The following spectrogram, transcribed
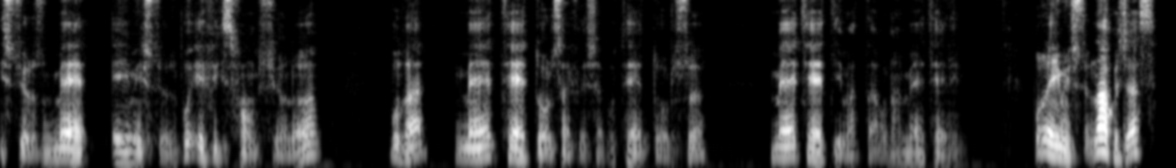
istiyoruz. m eğimi istiyoruz. Bu fx fonksiyonu. Bu da m teğet doğrusu arkadaşlar. Bu teğet doğrusu. m teğet diyeyim hatta buna. m teğet diyeyim. Bunun eğimini istiyorum. Ne yapacağız?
